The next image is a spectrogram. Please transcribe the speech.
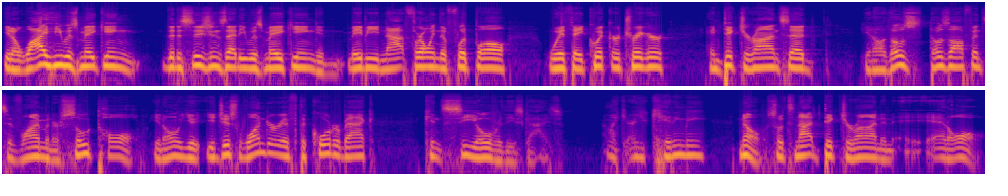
you know, why he was making the decisions that he was making and maybe not throwing the football with a quicker trigger. And Dick Jauron said, you know, those those offensive linemen are so tall. You know, you, you just wonder if the quarterback can see over these guys. I'm like, are you kidding me? No. So it's not Dick in, at all.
